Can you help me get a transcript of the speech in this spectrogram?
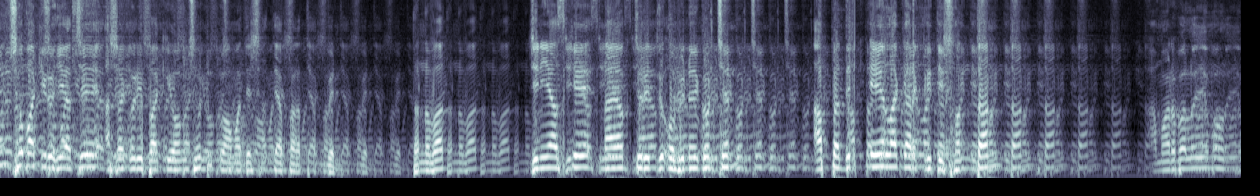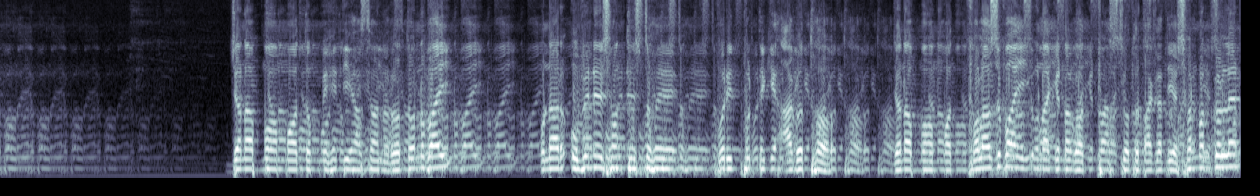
অংশ বাকি রহিয়াছে। আশা করি বাকি অংশটুকু আমাদের সাথে আপনারা থাকবেন। ধন্যবাদ। যিনি আজকে নায়ক চরিত্রে অভিনয় করছেন, আপনাদের এলাকার কৃতি সন্তান। আমার ভালো যেমন জনাব মোহাম্মদ মেহেদি হাসান রতন ভাই, ওনার অভিনয় সন্তুষ্ট হয়ে ফরিদপুর থেকে আগত জনাব মোহাম্মদ ফলাজ ভাই, ওনাকে নগদ পাঁচশত টাকা দিয়ে সম্মান করলেন।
